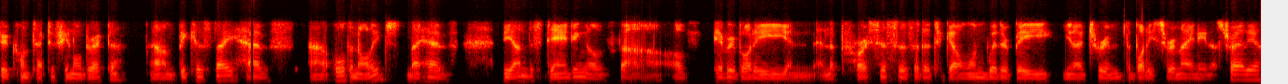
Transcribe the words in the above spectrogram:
to contact a funeral director um, because they have uh, all the knowledge they have the understanding of uh, of everybody and, and the processes that are to go on whether it be you know to rem- the bodies to remain in Australia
